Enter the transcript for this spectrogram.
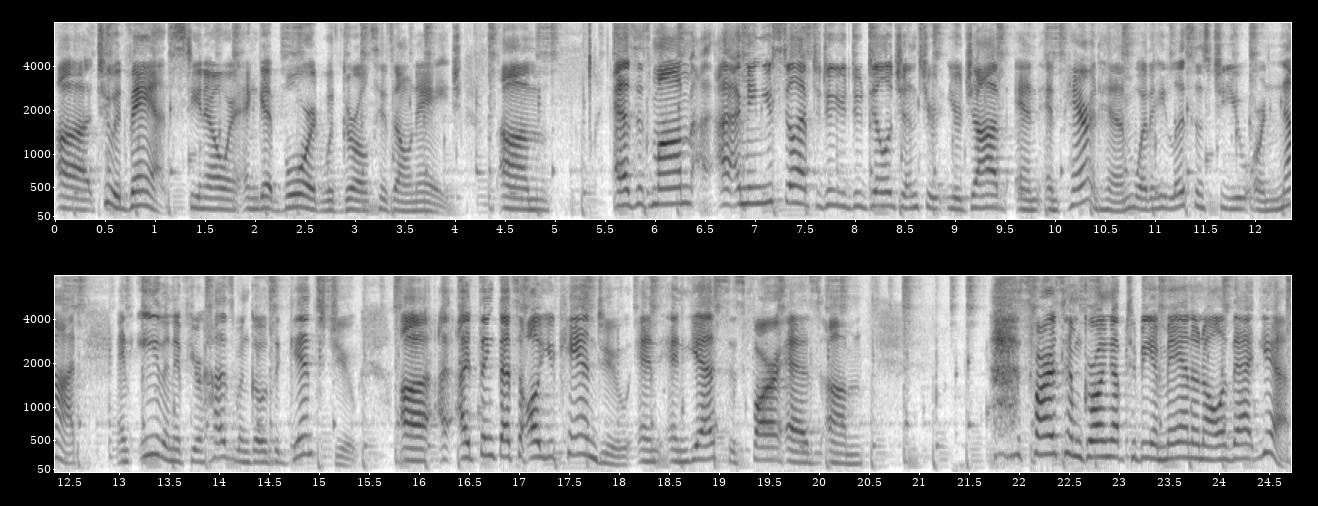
uh, too advanced, you know, and get bored with girls his own age. Um, as his mom, I, I, mean, you still have to do your due diligence, your, your job, and, and parent him, whether he listens to you or not. And even if your husband goes against you, uh, I, I, think that's all you can do. And and yes, as far as um, as far as him growing up to be a man and all of that, yeah,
